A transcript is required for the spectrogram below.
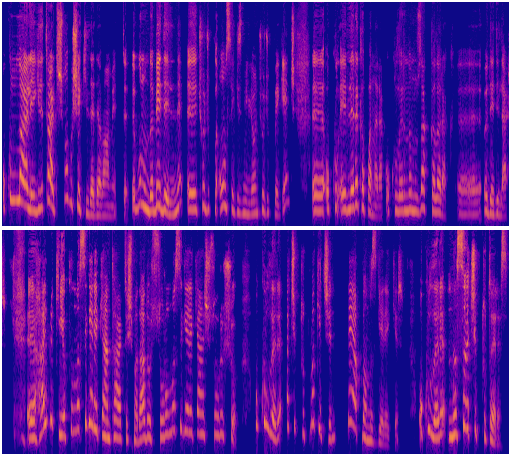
okullarla ilgili tartışma bu şekilde devam etti. Ve bunun da bedelini e, çocukla 18 milyon çocuk ve genç e, okul evlere kapanarak, okullarından uzak kalarak e, ödediler. E, halbuki yapılması gereken tartışma, daha doğrusu sorulması gereken soru şu. Okulları açık tutmak için ne yapmamız gerekir? Okulları nasıl açık tutarız?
